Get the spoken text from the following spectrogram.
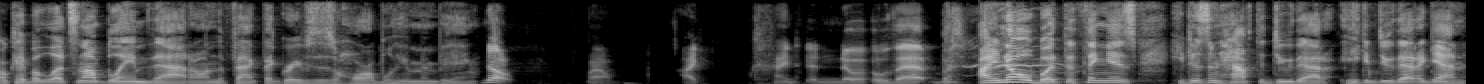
Okay, but let's not blame that on the fact that Graves is a horrible human being. No, well, I kind of know that, but I know, but the thing is, he doesn't have to do that. He can do that again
